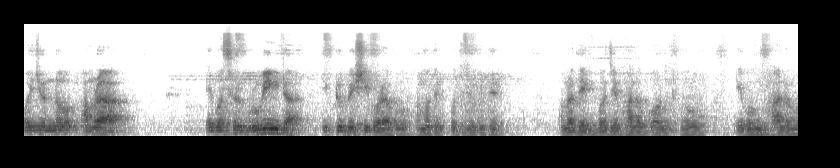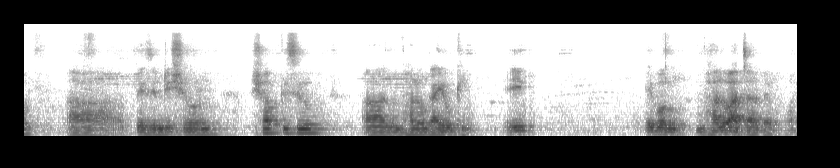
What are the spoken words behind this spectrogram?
ওই জন্য আমরা এবছর গ্রুমিংটা একটু বেশি করাবো আমাদের প্রতিযোগীদের। আমরা দেখব যে ভালো কণ্ঠ এবং ভালো প্রেজেন্টেশন সব কিছু ভালো গায়কী এই এবং ভালো আচার ব্যবহার।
